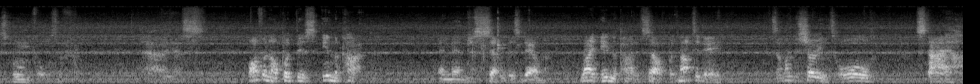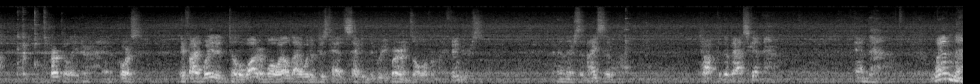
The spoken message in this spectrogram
spoonfuls of, ah, yes. Often I'll put this in the pot and then just settle this down right in the pot itself, but not today. So I wanted to show you this old style percolator. And of course, if I'd waited until the water boiled, I would have just had second degree burns all over my fingers. And there's a nice little top to the basket. And when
